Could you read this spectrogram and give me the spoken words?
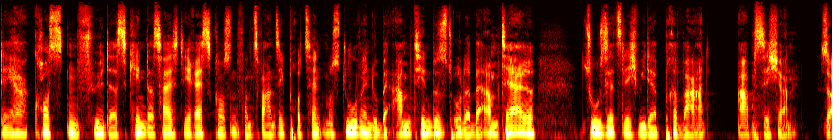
der Kosten für das Kind. Das heißt, die Restkosten von 20 Prozent musst du, wenn du Beamtin bist oder Beamter, zusätzlich wieder privat absichern. So,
